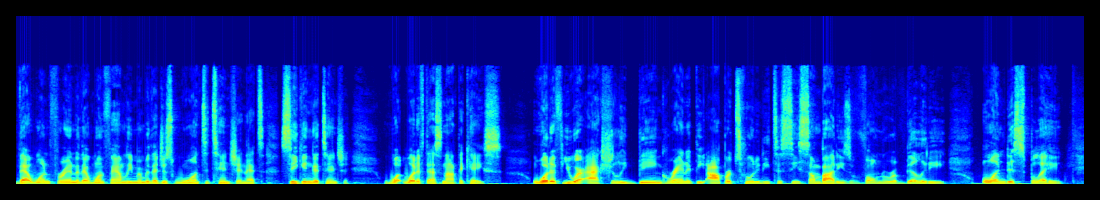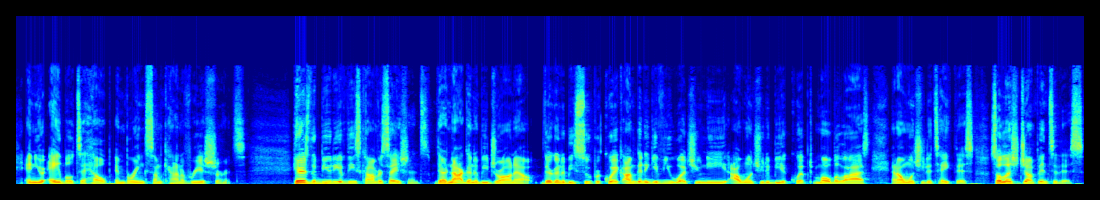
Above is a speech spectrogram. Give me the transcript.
that one friend or that one family member that just wants attention, that's seeking attention. What what if that's not the case? What if you are actually being granted the opportunity to see somebody's vulnerability on display and you're able to help and bring some kind of reassurance? Here's the beauty of these conversations they're not going to be drawn out, they're going to be super quick. I'm going to give you what you need. I want you to be equipped, mobilized, and I want you to take this. So let's jump into this.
